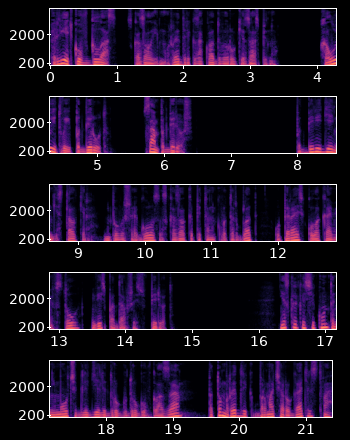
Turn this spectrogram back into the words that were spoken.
«Редьку в глаз!» — сказал ему Редрик, закладывая руки за спину. «Халуи твои подберут. Сам подберешь». «Подбери деньги, сталкер», — не повышая голоса, сказал капитан Квотерблат, упираясь кулаками в стол, весь подавшись вперед. Несколько секунд они молча глядели друг другу в глаза, потом Редрик, бормоча ругательства,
